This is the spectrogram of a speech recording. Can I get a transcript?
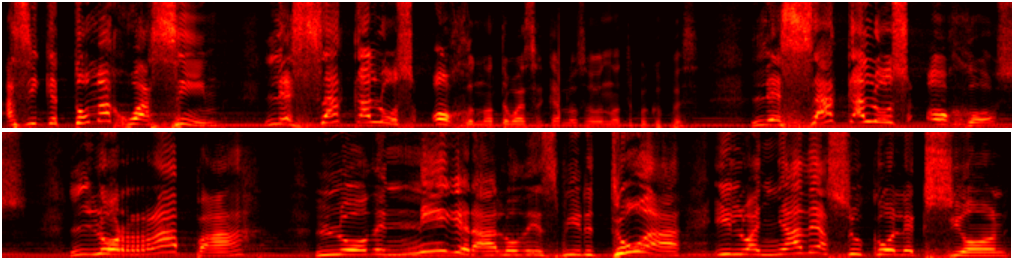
Así que toma Joacim, le saca los ojos, no te voy a sacar los ojos, no te preocupes. Le saca los ojos, lo rapa lo denigra, lo desvirtúa y lo añade a su colección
